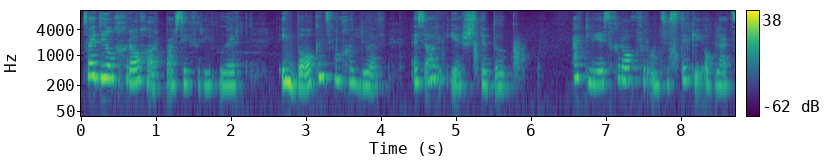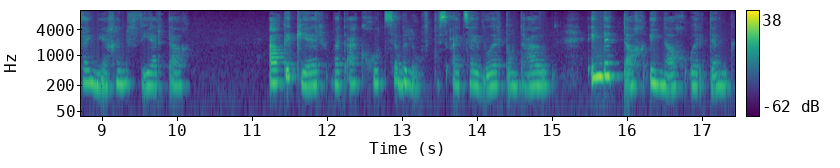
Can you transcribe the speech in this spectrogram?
Sy deel graag haar passie vir die woord en Bakens van Geloof is haar eerste boek. Ek lees graag vir ons 'n stukkie op bladsy 49. Elke keer wat ek God se beloftes uit sy woord onthou en dit dag en nag oordink,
